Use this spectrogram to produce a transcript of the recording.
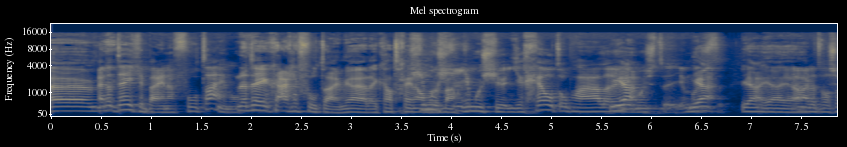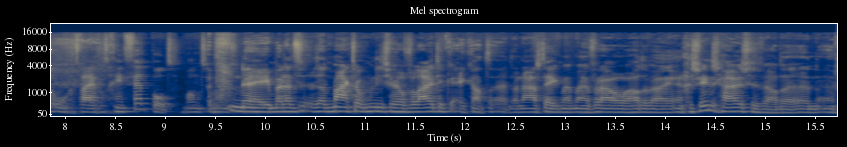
Um, en dat deed je bijna fulltime? Dat deed ik eigenlijk fulltime, ja. Ik had geen dus andere baan. Je moest je, je geld ophalen. Ja. Je moest, je moest, ja. Ja, ja, ja. maar dat was ongetwijfeld geen vetpot. Want, want... Nee, maar dat, dat maakt ook niet zo heel veel uit. Ik, ik had, eh, daarnaast deed ik met mijn vrouw hadden wij een gezinshuis. Dus we hadden een, een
